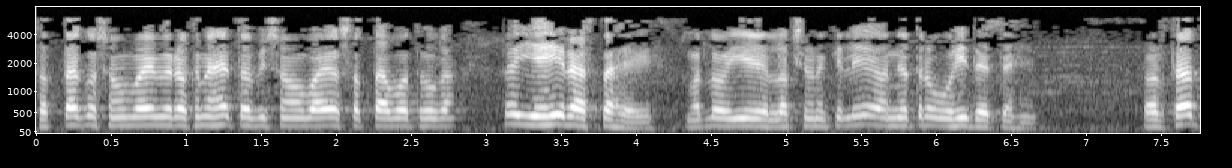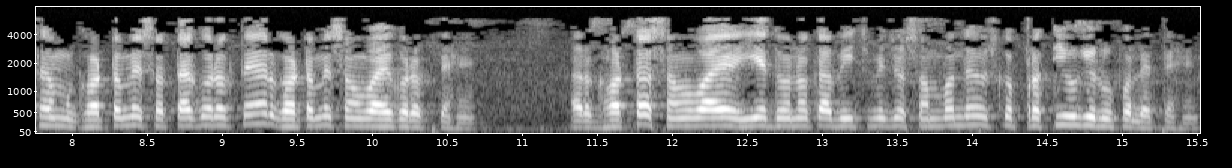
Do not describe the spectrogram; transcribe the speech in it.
सत्ता को समवाय में रखना है, तभी समवाय सत्तावत होगा। तो यही रास्ता है। मतलब ये लक्षण के लिए अन्यत्र वही देते हैं। अर्थात हम घट में सत्ता को रखते हैं और घट में समवाय को रखते हैं। और घट समवाय ये दोनों का बीच में जो संबंध है उसको प्रतियोगी रूप लेते हैं।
